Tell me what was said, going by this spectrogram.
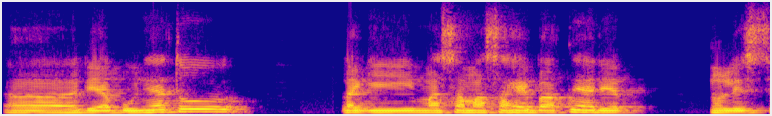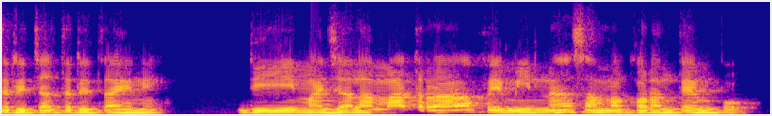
uh, dia punya tuh lagi masa-masa hebatnya dia nulis cerita-cerita ini di majalah Matra, Femina, sama Koran Tempo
